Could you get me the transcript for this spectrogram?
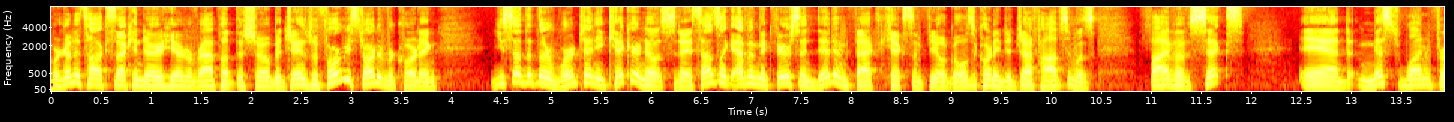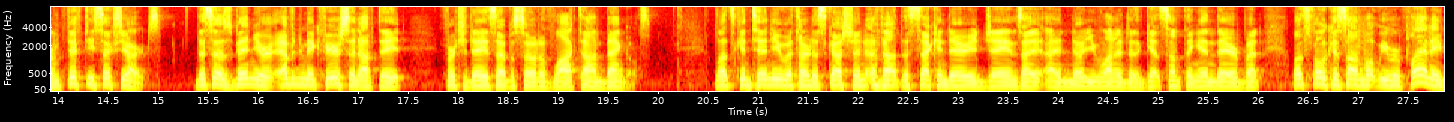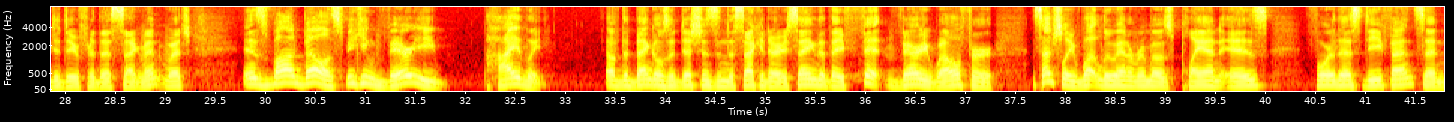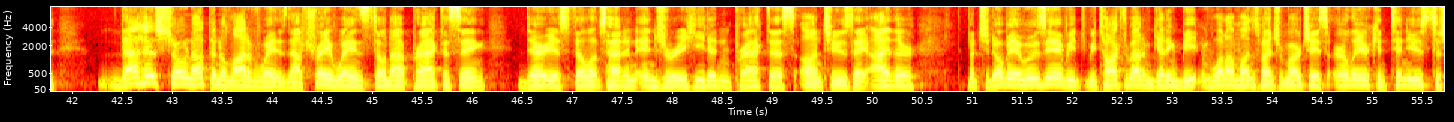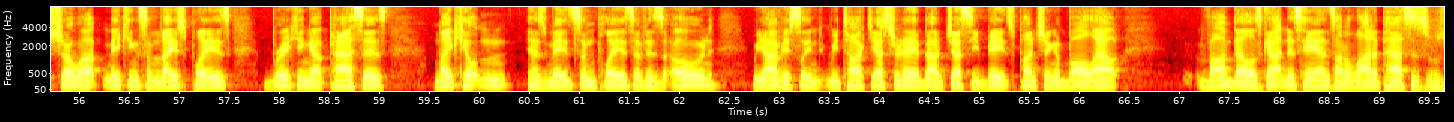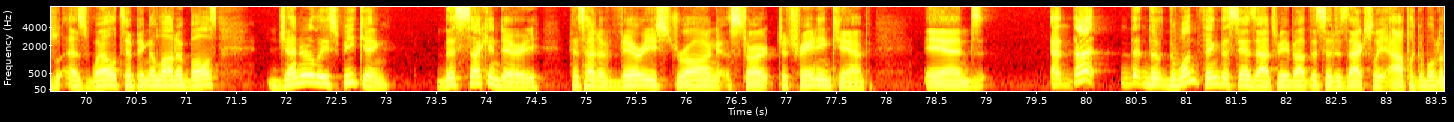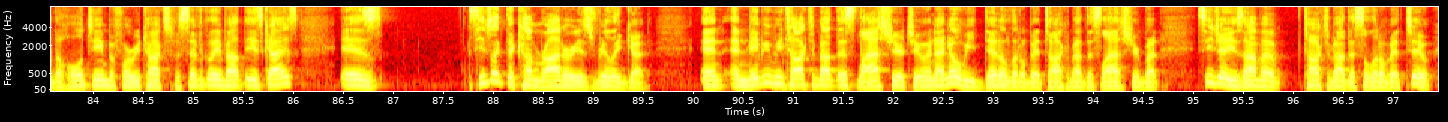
We're going to talk secondary here to wrap up the show. But, James, before we started recording, you said that there weren't any kicker notes today. Sounds like Evan McPherson did, in fact, kick some field goals. According to Geoff Hobson, was five of six and missed one from 56 yards. This has been your Evan McPherson update for today's episode of Locked On Bengals. Let's continue with our discussion about the secondary, James. I, I know you wanted to get something in there, but let's focus on what we were planning to do for this segment, which – is Vonn Bell speaking very highly of the Bengals' additions in the secondary, saying that they fit very well for essentially what Lou Anarumo's plan is for this defense. And that has shown up in a lot of ways. Now, Trae Wayne's still not practicing. Darius Phillips had an injury. He didn't practice on Tuesday either. But Chidobe Awuzie, we, we talked about him getting beaten one on ones by Ja'Marr Chase earlier, continues to show up, making some nice plays, breaking up passes. Mike Hilton has made some plays of his own. We obviously we talked yesterday about Jessie Bates punching a ball out. Vonn Bell has gotten his hands on a lot of passes as well, tipping a lot of balls. Generally speaking, this secondary has had a very strong start to training camp. And at that the, the, the one thing that stands out to me about this that is actually applicable to the whole team before we talk specifically about these guys is seems like the camaraderie is really good. And and maybe we mm-hmm. talked about this last year too. And I know we did a little bit talk about this last year, but CJ Uzomah talked about this a little bit too.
